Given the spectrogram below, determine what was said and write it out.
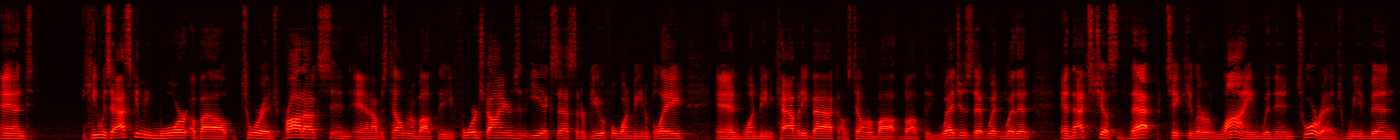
and he was asking me more about Tour Edge products, and, and I was telling him about the forged irons in the EXS that are beautiful, one being a blade and one being a cavity back. I was telling him about, about the wedges that went with it, and that's just that particular line within Tour Edge. We've been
